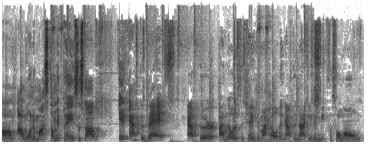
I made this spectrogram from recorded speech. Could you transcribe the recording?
Um, I wanted my stomach pains to stop. And after that, after I noticed the change in my health and after not eating meat for so long,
